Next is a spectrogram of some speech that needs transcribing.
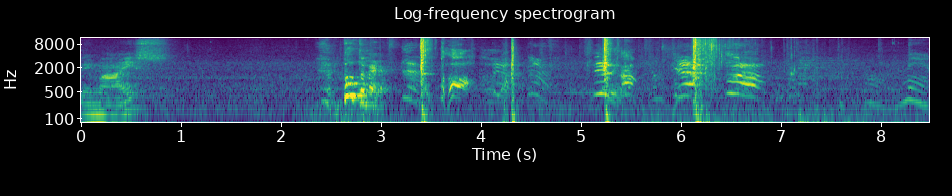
Tem mais. Puta merda! Oh, man.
